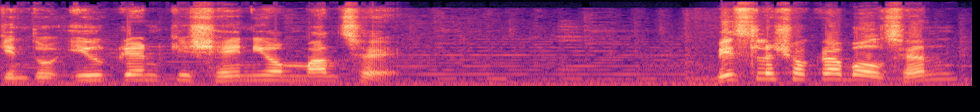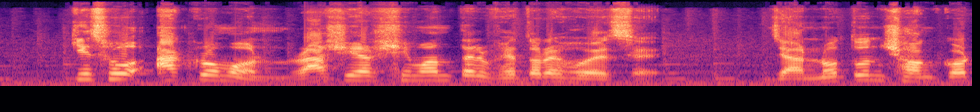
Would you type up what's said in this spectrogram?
কিন্তু ইউক্রেন কি সেই নিয়ম মানছে? বিশ্লেষকরা বলছেন কিছু আক্রমণ রাশিয়ার সীমান্তের ভেতরে হয়েছে, যা নতুন সংকট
